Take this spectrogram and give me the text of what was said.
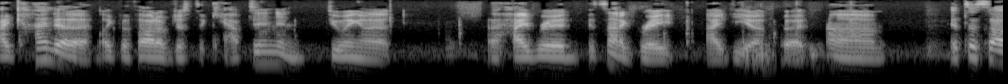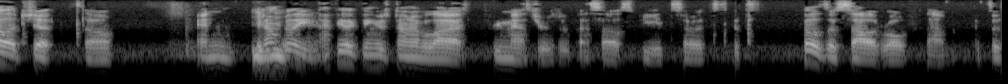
I kind of like the thought of just a captain and doing a, a hybrid. It's not a great idea, but, um, it's a solid ship, so. And you don't Mhm. really, I feel like the English don't have a lot of three masters with SL speed, so it's, it's fills a solid role for them. It's a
